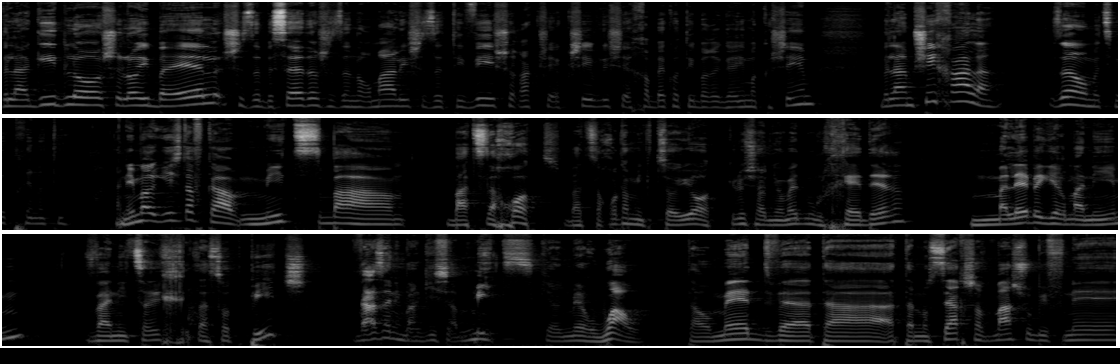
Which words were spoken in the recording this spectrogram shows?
ולהגיד לו שלא ייבהל, שזה בסדר, שזה נורמלי, שזה טבעי, שרק שיקשיב לי, שיחבק אותי ברגעים הקשים, ולהמשיך הלאה. זה האומץ מבחינתי. אני מרגיש דווקא מיץ ב... בהצלחות, בהצלחות המקצועיות. כאילו שאני עומד מול חדר מלא בגרמנים, ואני צריך לעשות פיץ', ואז אני מרגיש אמיץ, כי אני אומר, וואו, אתה עומד ואתה אתה נושא עכשיו משהו בפני,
